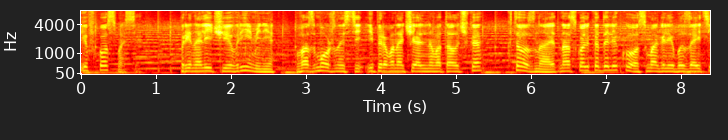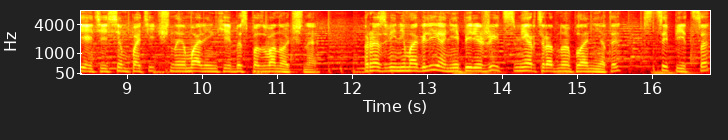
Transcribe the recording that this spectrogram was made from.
и в космосе. При наличии времени, возможности и первоначального толчка, кто знает, насколько далеко смогли бы зайти эти симпатичные маленькие беспозвоночные. Разве не могли они пережить смерть родной планеты, сцепиться,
